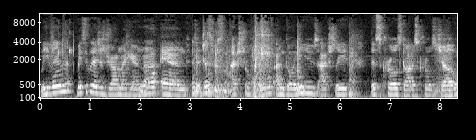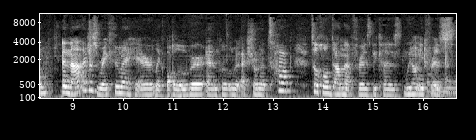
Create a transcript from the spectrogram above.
leave-in. Basically I just drown my hair in that and just for some extra hold I'm going to use actually this Curls Goddess Curls Gel. And that I just rake through my hair like all over and put a little bit extra on the top to hold down that frizz because we don't need frizz.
